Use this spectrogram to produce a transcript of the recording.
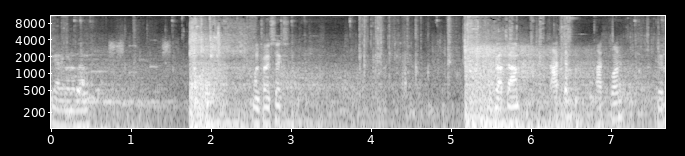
You gotta go to them. 126. Drop down. Knocked him. Knocked one. Good.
